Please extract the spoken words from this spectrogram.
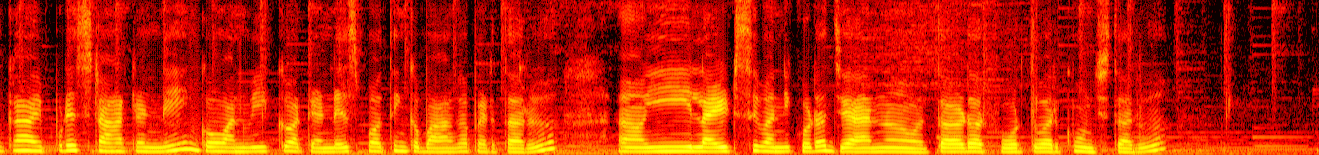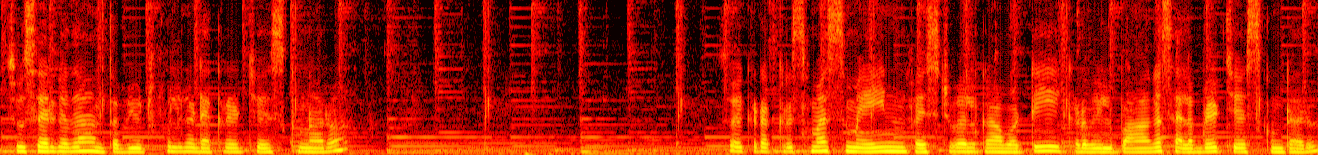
ఇంకా ఇప్పుడే స్టార్ట్ అండి. ఇంకో వన్ వీక్ టెన్ డేస్ పోతే ఇంకా బాగా పెడతారు. ఈ లైట్స్ ఇవన్నీ కూడా జాన్ థర్డ్ ఆర్ ఫోర్త్ వరకు ఉంచుతారు. చూసారు కదా అంత బ్యూటిఫుల్గా డెకరేట్ చేసుకున్నారు. సో ఇక్కడ క్రిస్మస్ మెయిన్ ఫెస్టివల్ కాబట్టి ఇక్కడ వీళ్ళు బాగా సెలబ్రేట్ చేసుకుంటారు.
